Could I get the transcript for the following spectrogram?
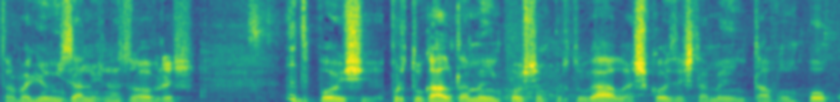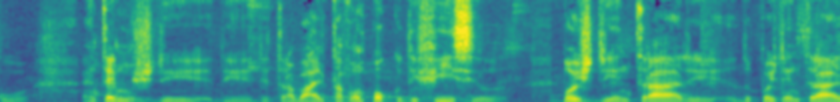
trabalhei uns anos nas obras e depois, Portugal também, posto em Portugal, as coisas também estavam um pouco, em termos de, de, de trabalho, estava um pouco difícil. Depois de entrar, depois de entrar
